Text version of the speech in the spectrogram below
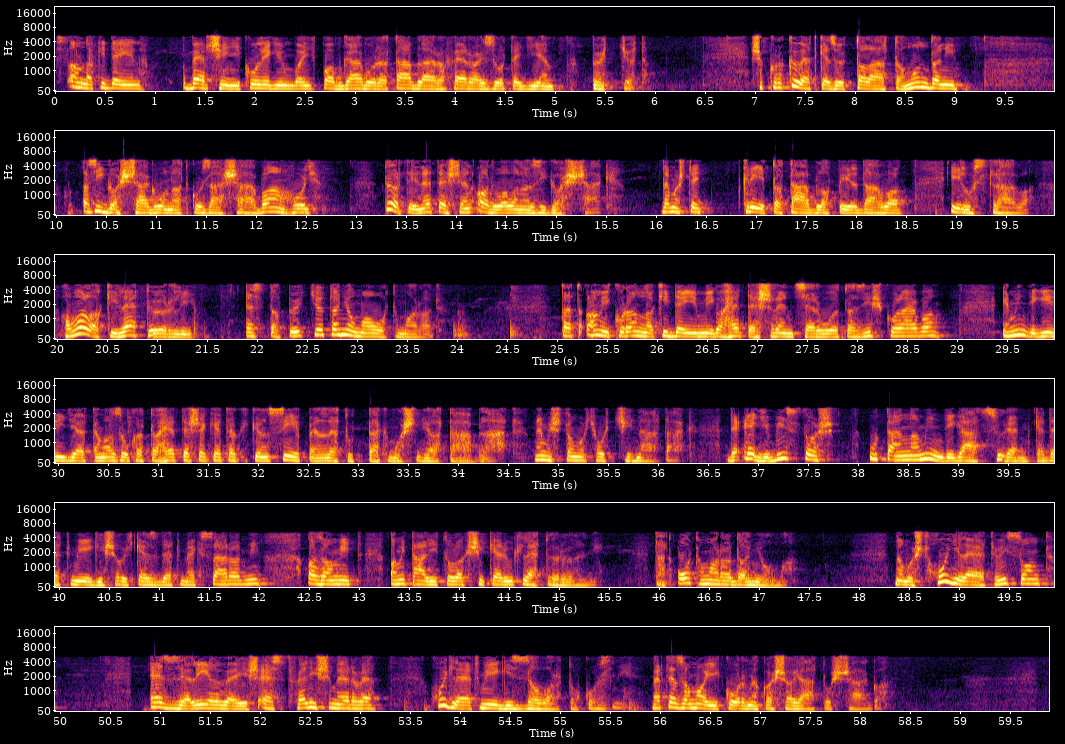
ezt annak idején a Bercsényi kollégiumban egy Pap Gábor a táblára felrajzolt egy ilyen pöttyöt. És akkor a következőt találta mondani az igazság vonatkozásában, hogy történetesen adva van az igazság. De most egy kréta tábla példával illusztrálva. Ha valaki letörli ezt a pöttyöt, a nyoma ott marad. Tehát amikor annak idején még a hetes rendszer volt az iskolában, én mindig irigyeltem azokat a heteseket, akik ön szépen le tudták mosni a táblát. Nem is tudom, hogy hogy csinálták. De egy biztos, utána mindig átszüremkedett mégis, hogy kezdett megszáradni, az, amit, amit állítólag sikerült letörölni. Tehát ott marad a nyoma. Na most hogy lehet viszont ezzel élve és ezt felismerve, hogy lehet mégis zavart okozni? Mert ez a mai kornak a sajátossága.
